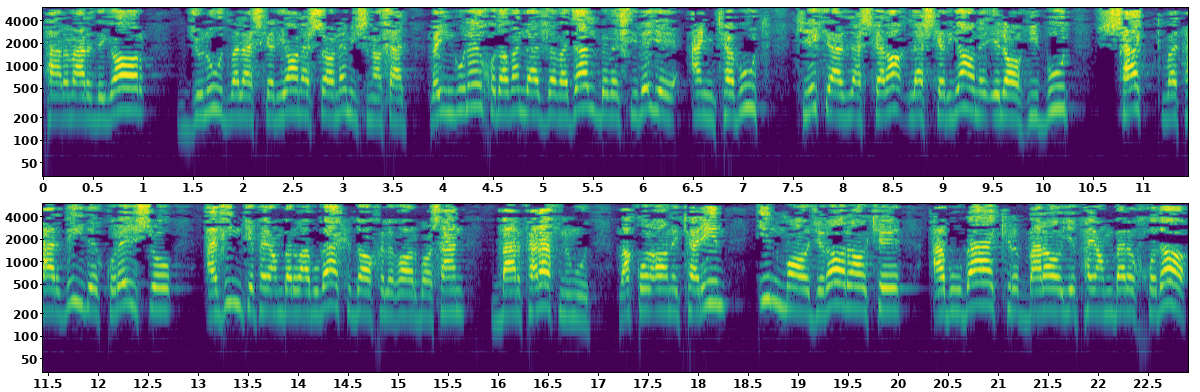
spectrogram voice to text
پروردگار جنود و لشکریانش را نمی‌شناسد. و اینگونه خداوند عزوجل به وسیله انکبوت که یکی از لشکریان الهی بود شک و تردید قریش رو از اینکه پیامبر و ابوبکر داخل غار باشند برطرف نمود. و قرآن کریم این ماجرا را که ابوبکر برای پیامبر خدا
